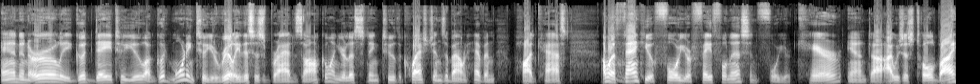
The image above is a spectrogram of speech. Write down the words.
And an early good day to you, a good morning to you, really. This is Brad Zockoll, and you're listening to the Questions About Heaven podcast. I want to thank you for your faithfulness and for your care. And uh, I was just told by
